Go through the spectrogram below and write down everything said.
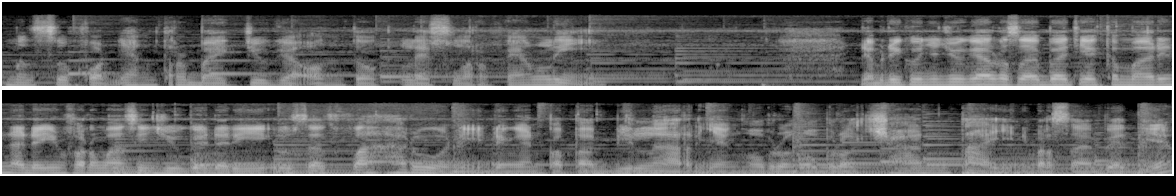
mensupport yang terbaik juga untuk Leslar Family. Dan berikutnya juga persahabat ya kemarin ada informasi juga dari Ustadz Fahru nih dengan Papa Bilar yang ngobrol-ngobrol cantai ini persahabat ya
